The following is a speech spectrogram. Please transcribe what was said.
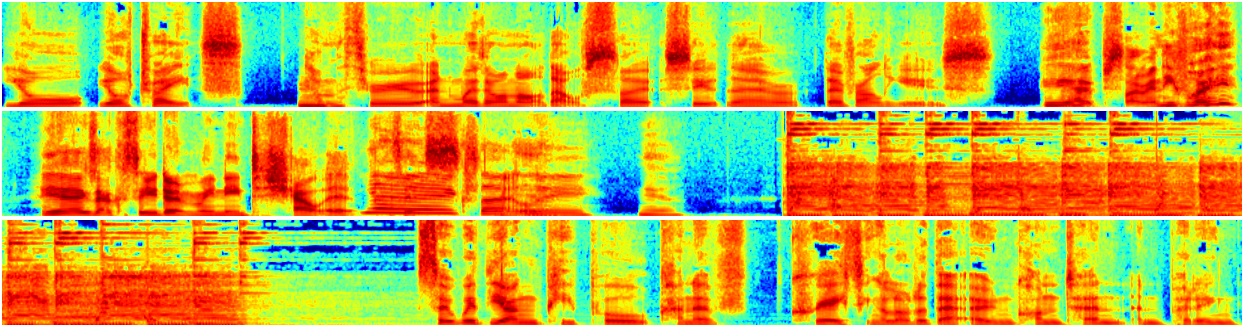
your your traits come Mm. through and whether or not that will so, suit their their values. I hope so, anyway. Yeah, exactly. So you don't really need to shout it. 'cause Yeah, it's- exactly. So, with young people kind of creating a lot of their own content and putting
